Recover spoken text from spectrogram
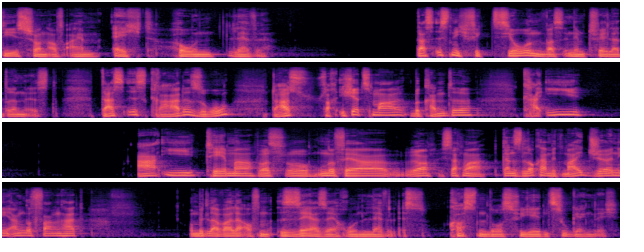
die ist schon auf einem echt hohen Level. Das ist nicht Fiktion, was in dem Trailer drin ist. Das ist gerade so, das, sag ich jetzt mal, bekannte KI, AI-Thema, was so ungefähr, ja, ich sag mal, ganz locker mit My Journey angefangen hat und mittlerweile auf einem sehr, sehr hohen Level ist. Kostenlos für jeden zugänglich.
